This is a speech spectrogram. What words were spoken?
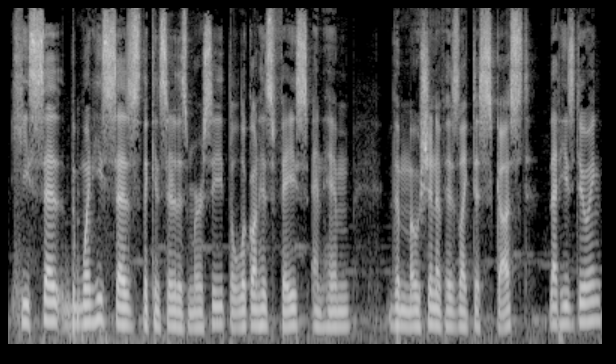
he says when he says the consider this mercy, the look on his face and him, the motion of his like disgust that he's doing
